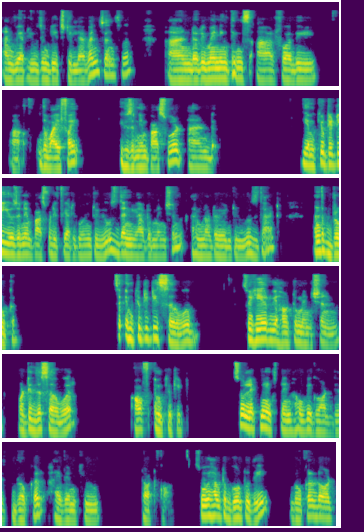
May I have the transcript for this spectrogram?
And we are using DHT11 sensor. And the remaining things are for the, uh, the Wi-Fi username password and the MQTT username password. If you are going to use, then you have to mention, I'm not going to use that. And the broker. So MQTT server. So here we have to mention what is the server of MQTT. So let me explain how we got this broker HiveMQ com. So we have to go to the broker dot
